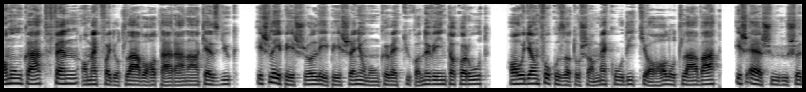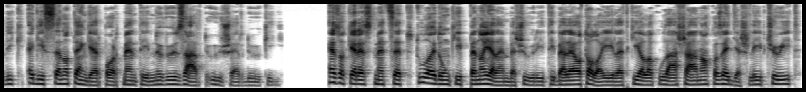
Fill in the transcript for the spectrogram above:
A munkát fenn a megfagyott láva határánál kezdjük, és lépésről lépésre nyomon követjük a növénytakarót, ahogyan fokozatosan meghódítja a halott lávát, és elsűrűsödik egészen a tengerpart mentén növő zárt őserdőkig. Ez a keresztmetszet tulajdonképpen a jelenbe sűríti bele a talajélet kialakulásának az egyes lépcsőit,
